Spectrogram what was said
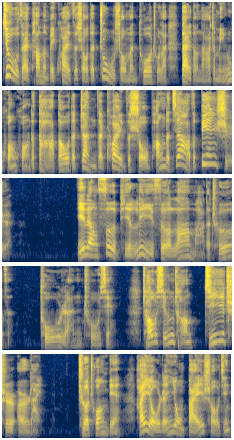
就在他们被刽子手的助手们拖出来，带到拿着明晃晃的大刀的站在刽子手旁的架子边时，一辆四匹栗色拉马的车子突然出现，朝刑场疾驰而来。车窗边还有人用白手巾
